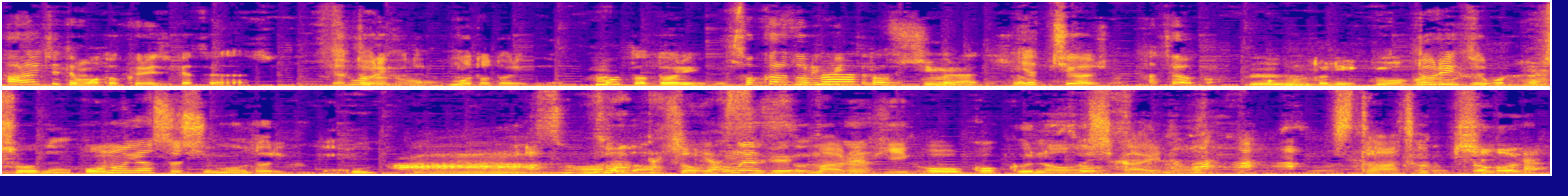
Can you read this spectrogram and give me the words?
荒井中って元クレイジーキャッツじゃないです？かいや、ドリフだよ。元ドリフだよ。元ドリフで。そっからドリフ行った志村でしょ？いや、違うでしょ。あ、違うか。うん本当に？ドリフそうね。小野康もドリフだよ。ああ、そうだった気がするそう。だマル秘報告の司会の スタート期。そうだ。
